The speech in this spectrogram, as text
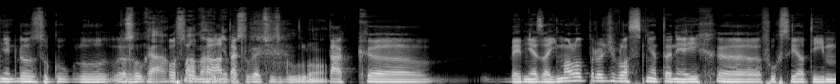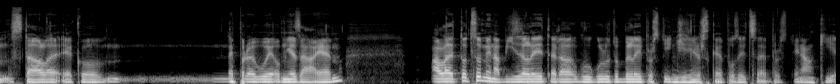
někdo z Google eh, poslouchá, poslouchá máme hodně tak, z Google, no. tak by mě zajímalo, proč vlastně ten jejich Fuchsia tým stále jako neprojevuje o mě zájem. Ale to, co mi nabízeli, teda Google, to byly prostě inženýrské pozice, prostě nějaký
